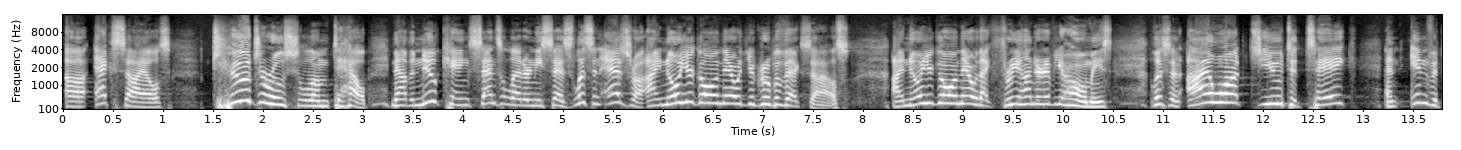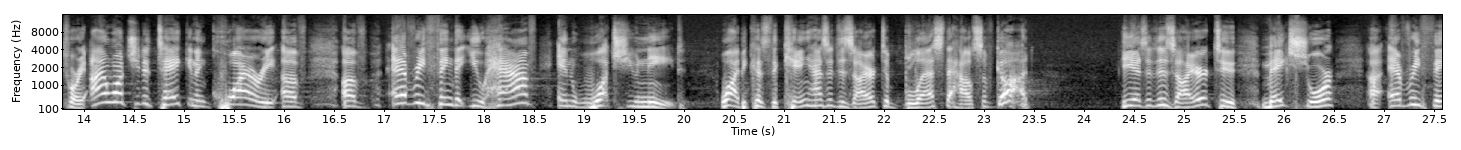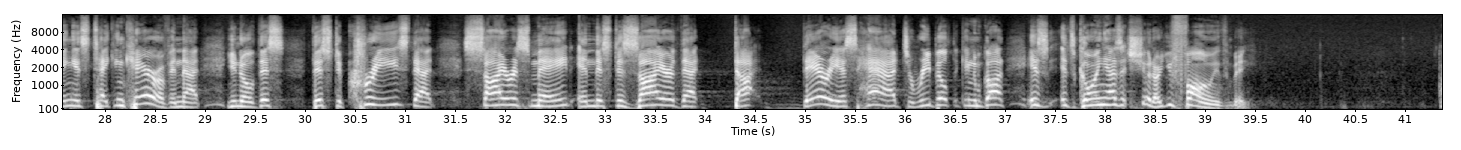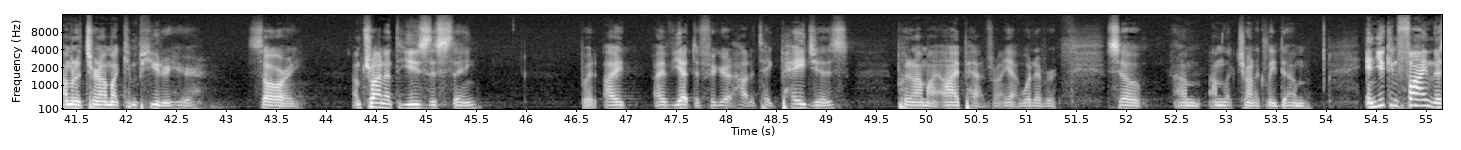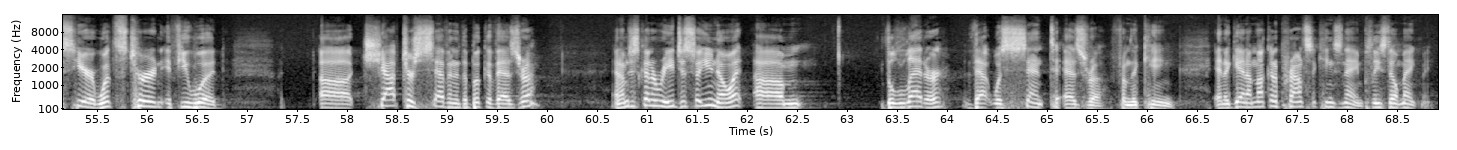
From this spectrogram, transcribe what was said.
uh, exiles to Jerusalem to help. Now, the new king sends a letter and he says, Listen, Ezra, I know you're going there with your group of exiles. I know you're going there with like 300 of your homies. Listen, I want you to take an inventory. I want you to take an inquiry of, of everything that you have and what you need. Why? Because the king has a desire to bless the house of God. He has a desire to make sure uh, everything is taken care of, and that you know this this decrees that Cyrus made, and this desire that Darius had to rebuild the kingdom of God is it's going as it should. Are you following with me? I'm going to turn on my computer here. Sorry, I'm trying not to use this thing, but I I've yet to figure out how to take pages, put it on my iPad. Yeah, whatever. So I'm I'm electronically dumb. And you can find this here. Let's turn, if you would, uh, chapter 7 of the book of Ezra. And I'm just going to read, just so you know it, um, the letter that was sent to Ezra from the king. And again, I'm not going to pronounce the king's name. Please don't make me.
